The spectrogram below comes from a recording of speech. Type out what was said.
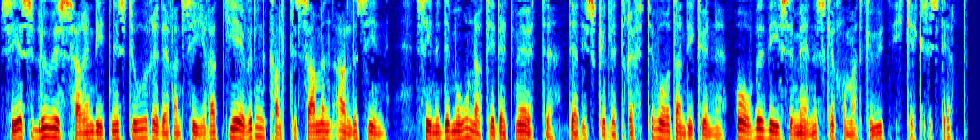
C.S. Lewis har en liten historie der han sier at djevelen kalte sammen alle sine sine demoner til et møte der de skulle drøfte hvordan de kunne overbevise mennesker om at Gud ikke eksisterte.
